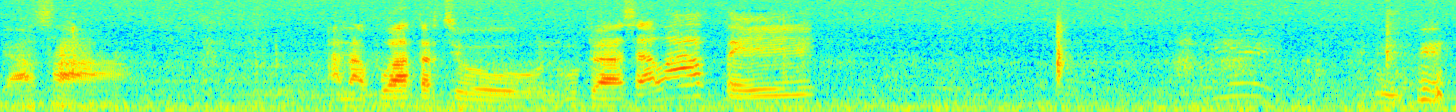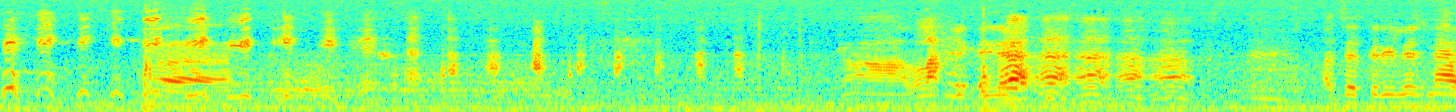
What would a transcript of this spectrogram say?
biasa anak buah terjun. Udah saya latih. Kalah dia. aja dirilis nih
